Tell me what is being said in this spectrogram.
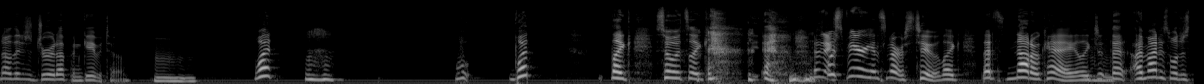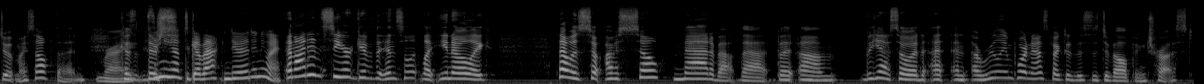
No, they just drew it up and gave it to him. Mm-hmm. What? Mhm. What? Like, so it's like, as an experienced nurse too. Like, that's not okay. Like, ju- that I might as well just do it myself then. Right. Because then there's, you have to go back and do it anyway and I didn't see her give the insulin. Like, you know, like, that was so. I was so mad about that. But um, but yeah. So an, an, a really important aspect of this is developing trust.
